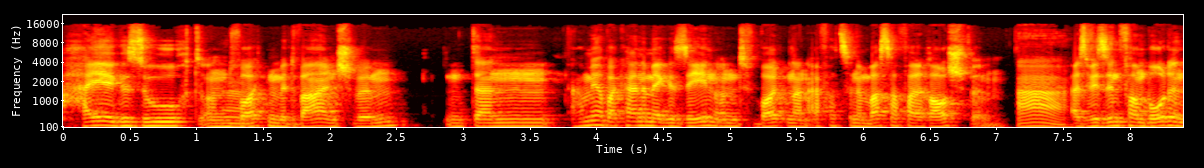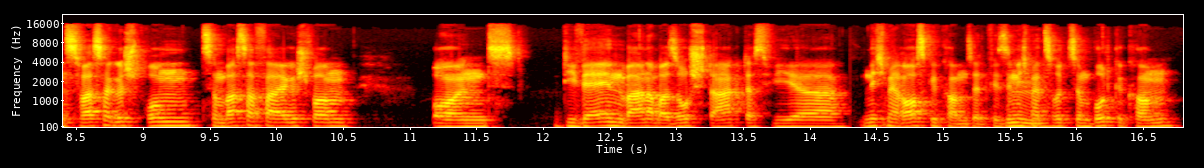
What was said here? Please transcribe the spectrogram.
Haie gesucht und Ja. wollten mit Walen schwimmen. Und dann haben wir aber keine mehr gesehen und wollten dann einfach zu einem Wasserfall rausschwimmen. Ah, Also wir sind vom Boot ins Wasser gesprungen, zum Wasserfall geschwommen und die Wellen waren aber so stark, dass wir nicht mehr rausgekommen sind. Wir sind nicht Mhm. mehr zurück zum Boot gekommen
